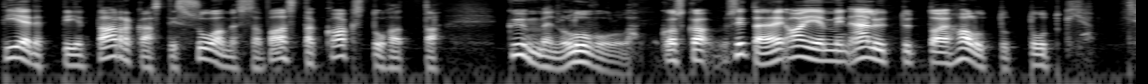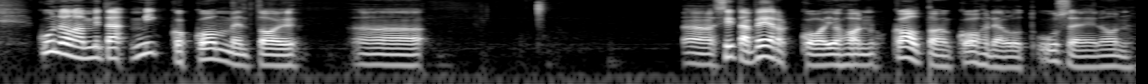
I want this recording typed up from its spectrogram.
tiedettiin tarkasti Suomessa vasta 2010-luvulla, koska sitä ei aiemmin älytty tai haluttu tutkia. Kuunnellaan, mitä Mikko kommentoi öö, öö, sitä verkkoa, johon kaltoin kohdellut usein on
